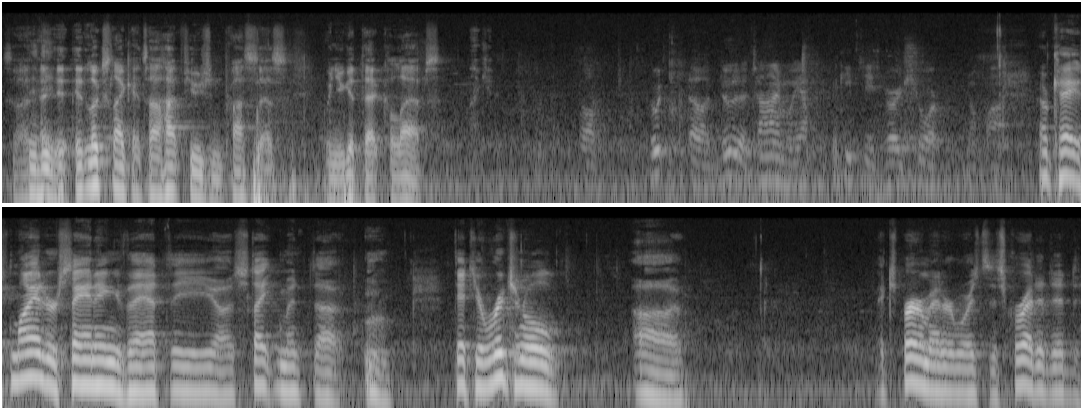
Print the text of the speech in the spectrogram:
So It it, it looks like it's a hot fusion process when you get that collapse. Thank you. Well, uh, Due to the time, we have to keep these very short, if you don't mind. Okay, it's my understanding that the uh, statement, uh, that the original uh, experimenter was discredited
